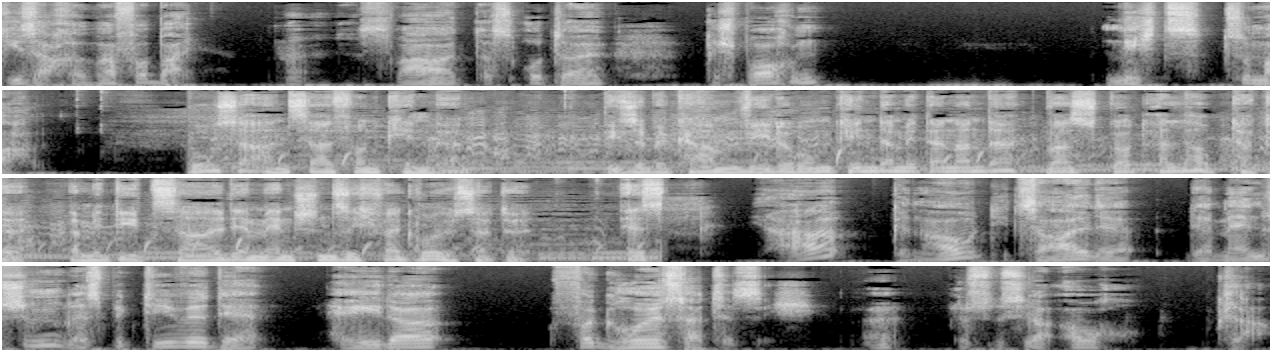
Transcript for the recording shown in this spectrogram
die Sache war vorbei. Ne? Es war das Urteil gesprochen, nichts zu machen große Anzahl von Kindern. Diese bekamen wiederum Kinder miteinander, was Gott erlaubt hatte, damit die Zahl der Menschen sich vergrößerte. Es ja, genau, die Zahl der, der Menschen, respektive der Hader, vergrößerte sich. Das ist ja auch klar.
